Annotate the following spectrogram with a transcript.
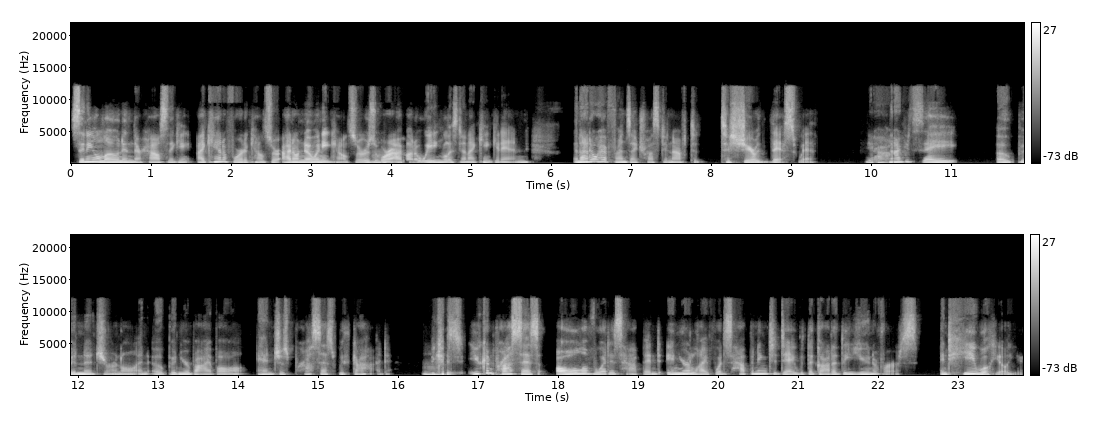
sitting alone in their house thinking, I can't afford a counselor. I don't know any counselors, mm-hmm. or I'm on a waiting list and I can't get in. And I don't have friends I trust enough to, to share this with. Yeah. And I would say, open a journal and open your Bible and just process with God. Mm. Because you can process all of what has happened in your life, what is happening today with the God of the universe, and He will heal you.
